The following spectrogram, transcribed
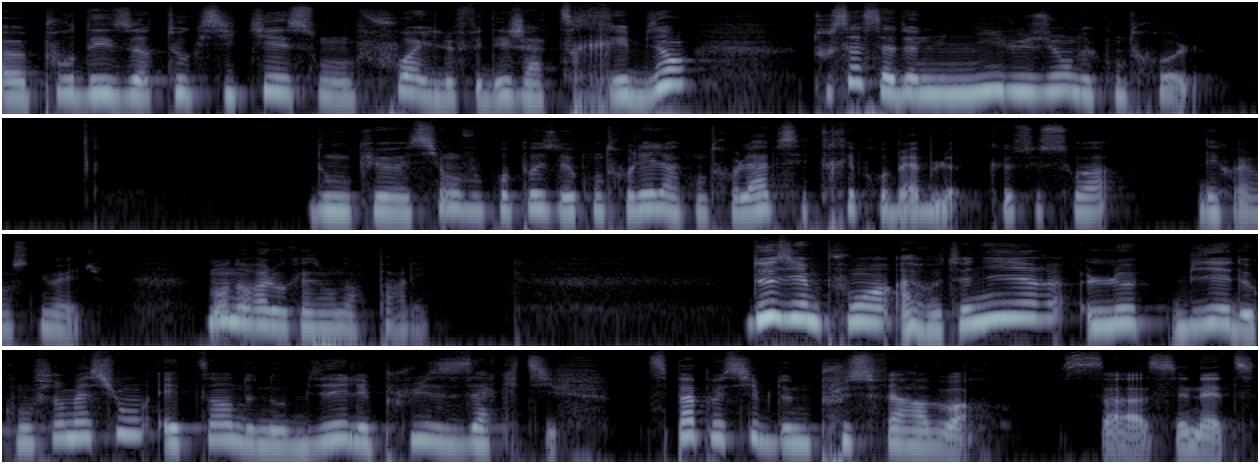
euh, pour détoxiquer son foie, il le fait déjà très bien. Tout ça, ça donne une illusion de contrôle. Donc euh, si on vous propose de contrôler l'incontrôlable, c'est très probable que ce soit des croyances New Age. Mais on aura l'occasion d'en reparler. Deuxième point à retenir, le biais de confirmation est un de nos biais les plus actifs. C'est pas possible de ne plus se faire avoir, ça c'est net.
